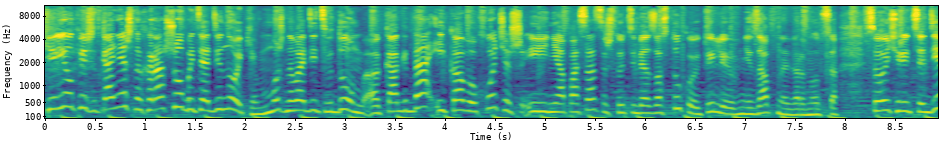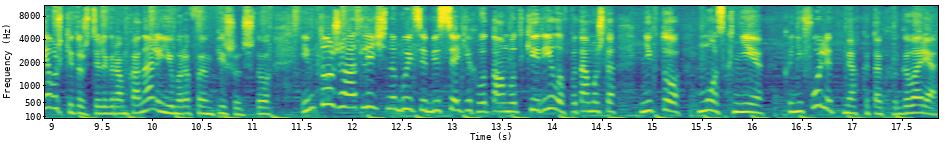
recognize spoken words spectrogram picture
Кирилл пишет, конечно, хорошо быть одиноким. Можно водить в дом э, когда и кого хочешь, и не опасаться, что тебя застукают или внезапно вернутся. В свою очередь, девушки тоже в телеграм-канале Юмор ФМ пишут, что им тоже отлично быть без всяких вот там вот Кириллов, потому что никто мозг не канифолит, мягко так говоря.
